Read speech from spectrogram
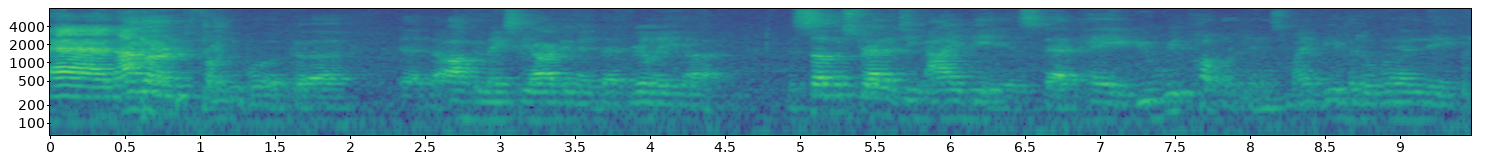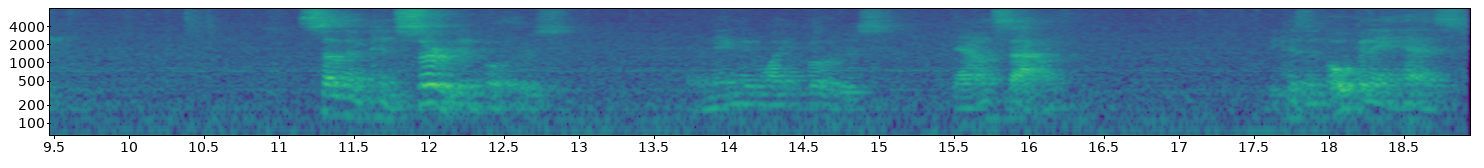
And I learned from the book, uh, that the author makes the argument that really uh, the Southern Strategy idea is that, hey, you Republicans might be able to win the Southern conservative voters, namely white voters, down south, because an opening has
